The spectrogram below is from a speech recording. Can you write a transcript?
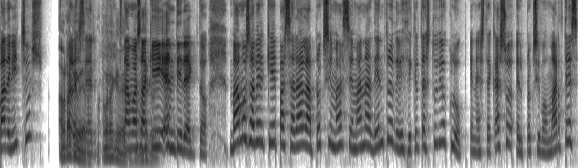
¿Va de nichos? Habrá que, ver, Estamos aquí en directo. Vamos a ver qué pasará la próxima semana dentro de Bicicleta Studio Club. En este caso, el próximo martes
